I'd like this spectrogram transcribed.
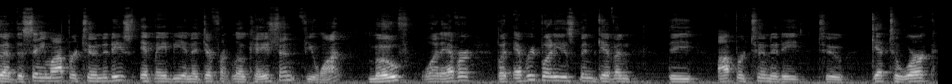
have the same opportunities. It may be in a different location if you want, move, whatever. But everybody has been given the opportunity to get to work.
